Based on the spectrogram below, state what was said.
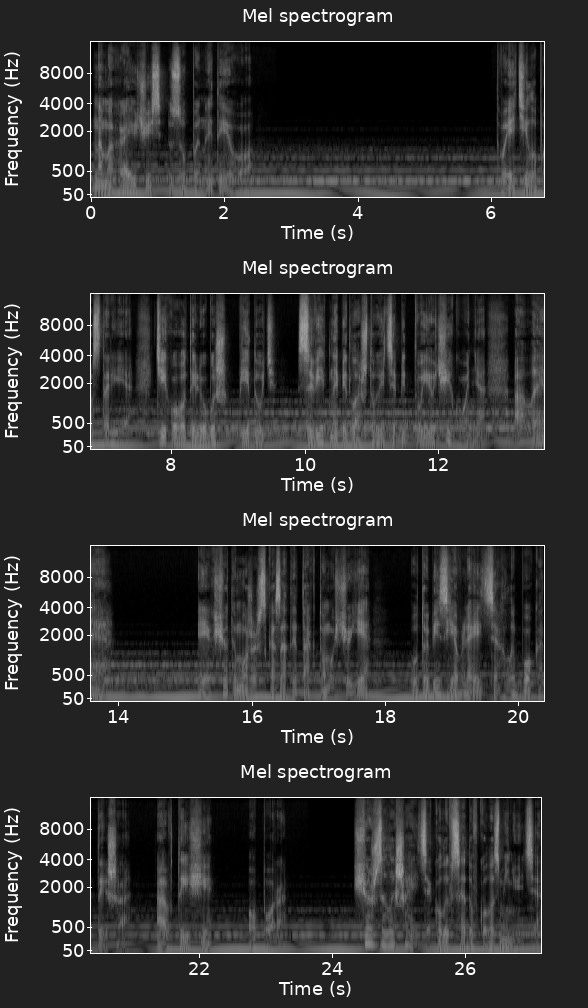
намагаючись зупинити його. Твоє тіло постаріє, ті, кого ти любиш, підуть. Світ не підлаштується під твої очікування, але якщо ти можеш сказати так тому, що є, у тобі з'являється глибока тиша, а в тиші опора. Що ж залишається, коли все довкола змінюється?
